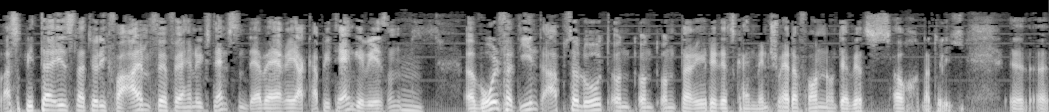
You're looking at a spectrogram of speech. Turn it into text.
Was bitter ist natürlich vor allem für, für Henrik Stenson, der wäre ja Kapitän gewesen. Äh, wohlverdient, absolut, und, und, und da redet jetzt kein Mensch mehr davon und der wird es auch natürlich äh, äh,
